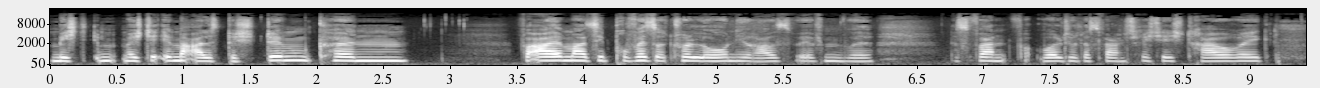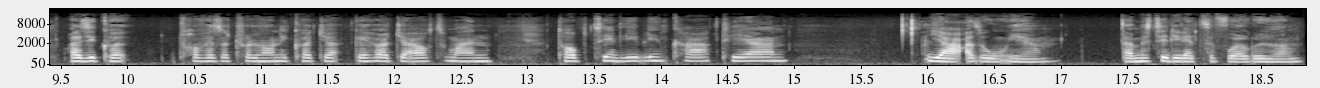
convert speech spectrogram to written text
möchte, immer alles bestimmen können. Vor allem, als sie Professor Trelawney rauswerfen will. Das fand, wollte, das fand ich richtig traurig, weil sie Professor Trelawney gehört ja, gehört ja auch zu meinen Top 10 Lieblingscharakteren. Ja, also, ja. Da müsst ihr die letzte Folge hören.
